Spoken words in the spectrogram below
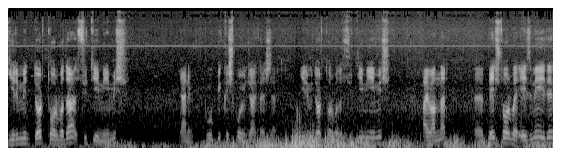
24 torbada süt yemeğiymiş. Yani bu bir kış boyunca arkadaşlar. 24 torbada süt yemeğiymiş hayvanlar. 5 torba ezme yedi.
